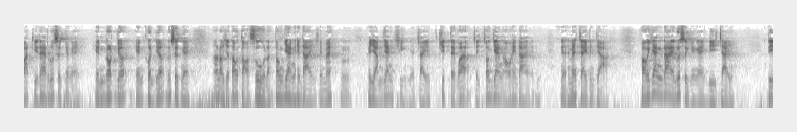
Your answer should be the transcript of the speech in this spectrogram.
วัดทีแรกรู้สึกยังไง เห็นรถเยอะ เห็นคนเยอะรู้สึกไงเราจะต้องต่อสู้แล้วต้องแย่งให้ได้ใช่ไหมพยายามแย่งชิงเนี่ยใจคิดแต่ว่าจะต้องแย่งเอาให้ได้เนี่ยเห็นไหมใจเป็นอยาก พอแย่งได้รู้สึกยังไง ดีใจ ดี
